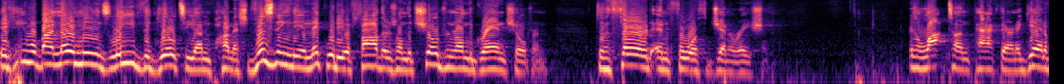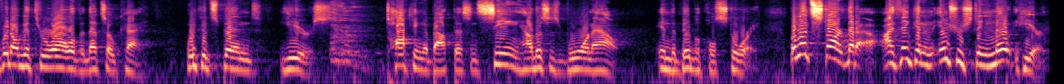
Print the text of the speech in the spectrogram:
Yet he will by no means leave the guilty unpunished, visiting the iniquity of fathers on the children, on the grandchildren to the third and fourth generation. There's a lot to unpack there. And again, if we don't get through all of it, that's okay. We could spend years talking about this and seeing how this is borne out in the biblical story. But let's start that I think in an interesting note here.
